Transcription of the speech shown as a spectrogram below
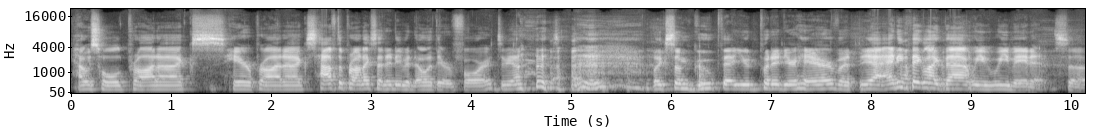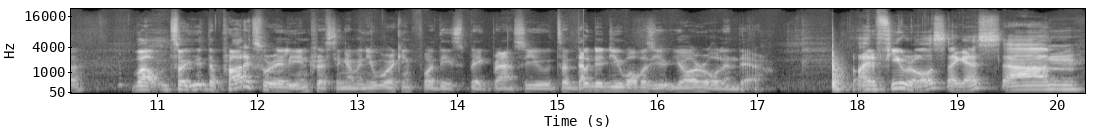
household products, hair products. Half the products I didn't even know what they were for, to be honest. like some goop that you'd put in your hair, but yeah, anything like that, we we made it. So Well, so you, the products were really interesting. I mean, you're working for these big brands. So you, so that, what did you? What was your, your role in there? Well, I had a few roles, I guess. Um,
